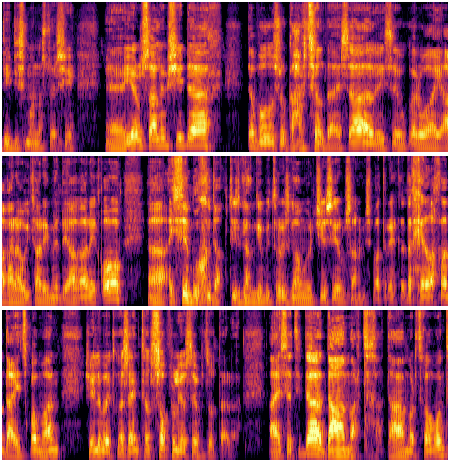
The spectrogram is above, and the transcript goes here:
დიდის მონასტერში იერუსალიმში და და ბოლოს რო გავრცელდა ესა ისე უკვე რო აი აღარავით არის მეტი აღარ იყო ისე მოხდა ღვთის განგებით რომ ის გამოირჩიეს იერუსალიმის პატრიარქად და ხელახლა დაიწყო მან შეიძლება ითქვას აი თო სოფლიოს ებრძოდა რა აი ესეთი და დაამარცხა დაამარცხა ოღონდ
